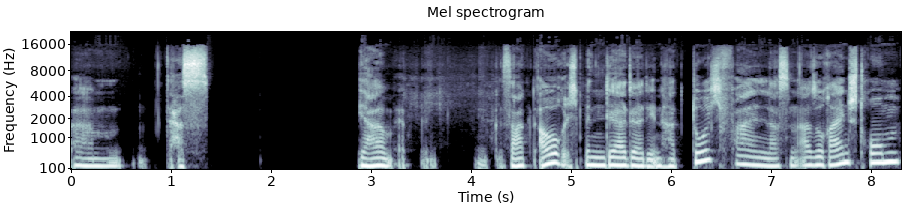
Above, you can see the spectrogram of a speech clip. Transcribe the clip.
Ähm, das ja sagt auch, ich bin der, der den hat durchfallen lassen. Also Rheinstrom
